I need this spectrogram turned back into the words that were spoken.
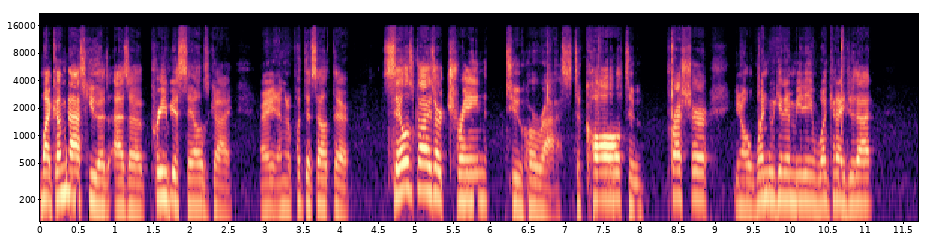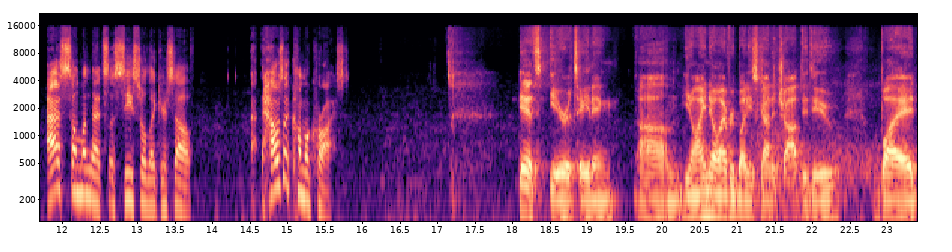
Mike, I'm to ask you as, as a previous sales guy, right? I'm to put this out there. Sales guys are trained to harass, to call, to pressure. You know, when do we get in a meeting, when can I do that? As someone that's a CISO like yourself, how's that come across? It's irritating. Um, you know, I know everybody's got a job to do, but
